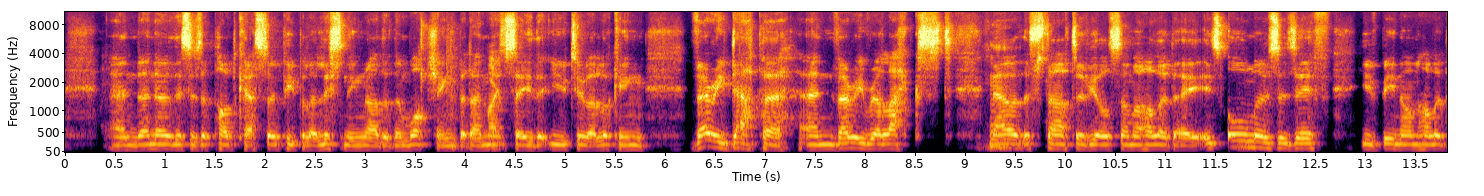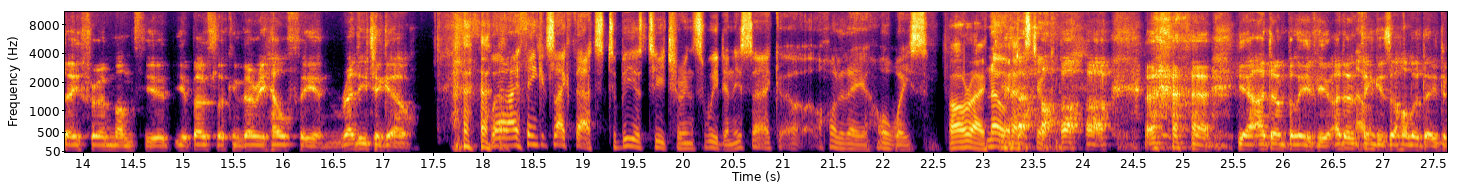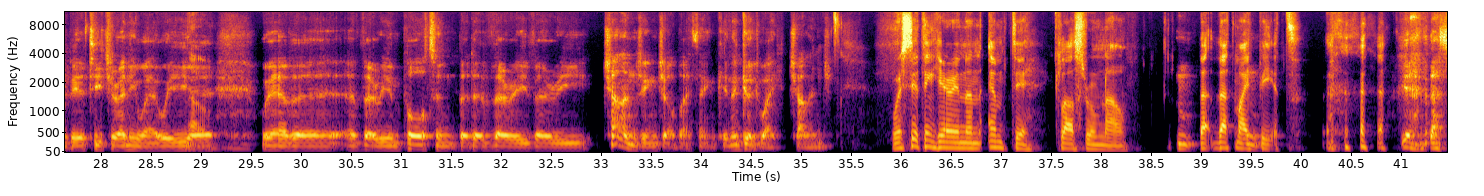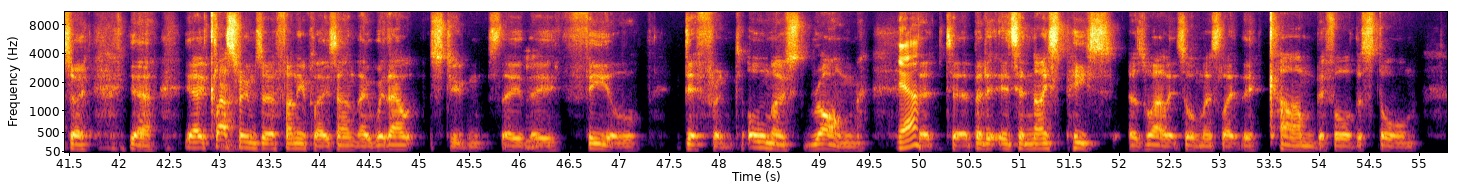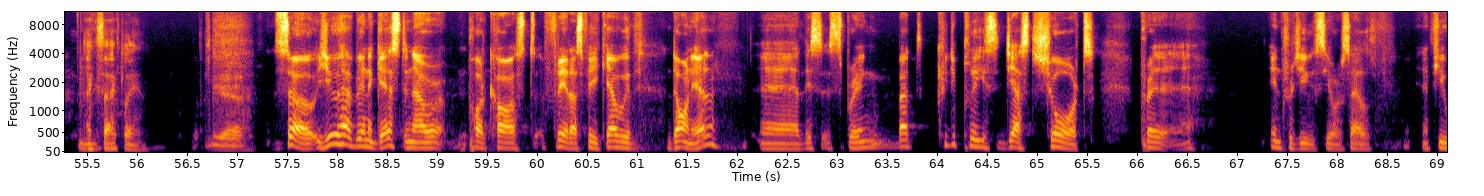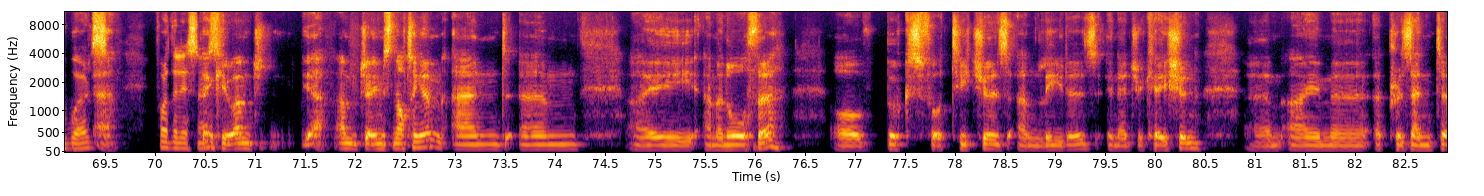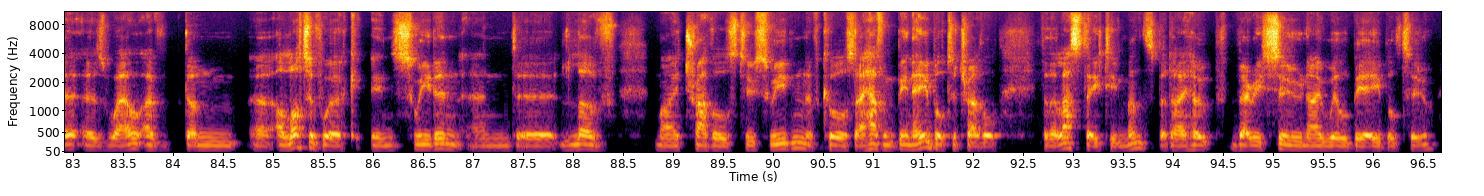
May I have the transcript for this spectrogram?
and I know this is a podcast, so people are listening rather than watching, but I might yes. say that you two are looking very dapper and very relaxed now at the start of your summer holiday. It's almost as if you've been on holiday for a month. You're, you're both looking very healthy and ready to go. well, I think it's like that. To be a teacher in Sweden is like a holiday always. All right. No, yeah. just joking. yeah, I don't believe you. I don't no. think it's a holiday to be a teacher anywhere. We no. uh, we have a, a, very important but a very very challenging job. I think in a good way, challenge. We're sitting here in an empty classroom now. Mm. That that might mm. be it. yeah, that's right. Yeah, yeah. Classrooms are a funny place, aren't they? Without students, they mm. they feel different, almost wrong. Yeah. But uh, but it's a nice peace as well. It's almost like the calm before the storm. Exactly. Yeah. So you have been a guest in our podcast Fredagsfika with Daniel uh, this spring. But could you please just short introduce yourself in a few words yeah. for the listeners? Thank you. I'm yeah, I'm James Nottingham, and um, I am an author of books for teachers and leaders in education. Um, I'm a, a, presenter as well. I've done uh, a lot of work in Sweden and uh, love my travels to Sweden. Of course, I haven't been able to travel for the last 18 months, but I hope very soon I will be able to.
